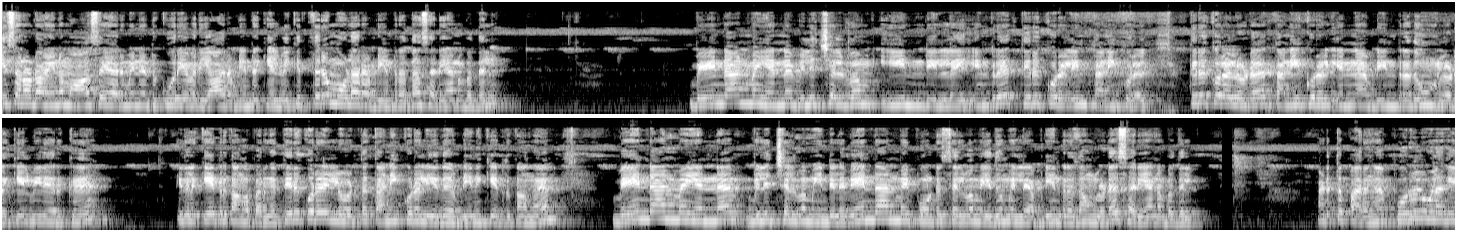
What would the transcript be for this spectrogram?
ஈசனோட ஆயினும் ஆசை அருமின் என்று கூறியவர் யார் அப்படின்ற கேள்விக்கு திருமூலர் அப்படின்றது தான் சரியான பதில். வேண்டாண்மை என்ன விழிச்செல்வம் ஈண்டில்லை என்று திருக்குறளின் தனிக்குறள். திருக்குறளோட தனிக்குறள் என்ன அப்படின்றதும் உங்களோட கேள்வியில் இருக்கு. இதில் கேட்டிருக்காங்க பாருங்க திருக்குறளில் ஒருத்த தனிக்குறள் எது அப்படின்னு கேட்டிருக்காங்க. வேண்டாண்மை என்ன விழிச்செல்வம் ஈண்டில்லை வேண்டாண்மை போன்ற செல்வம் எதுவும் இல்லை அப்படின்றது தான் உங்களோட சரியான பதில். அடுத்து பாருங்க பொருள் உலகை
